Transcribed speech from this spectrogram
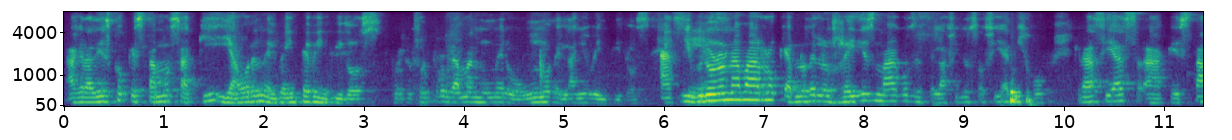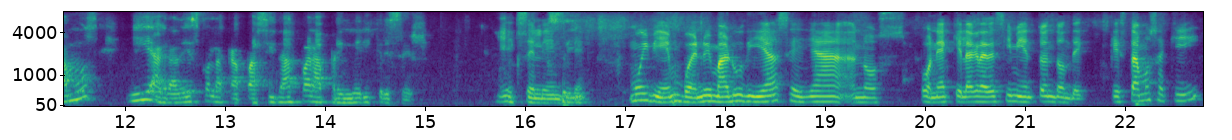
agradezco que estamos aquí y ahora en el 2022, porque fue el programa número uno del año 22. y Bruno Navarro, que habló de los Reyes Magos desde la filosofía, dijo, gracias a que estamos y agradezco la capacidad para aprender y crecer. Excelente. Muy bien, bueno, y Maru Díaz, ella nos pone aquí el agradecimiento en donde que estamos aquí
